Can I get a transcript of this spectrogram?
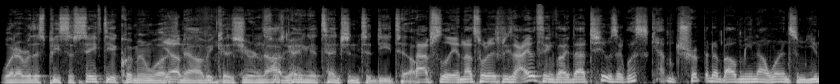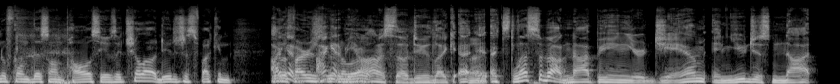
whatever this piece of safety equipment was Yep. now because you're That's not what's good. paying attention to detail Absolutely. And that's what it is because I would think like that too. It's like, what's this captain tripping about me not wearing some uniform, this on policy? I was like, chill out, dude. It's just fucking. You I know, gotta, I gotta be honest though, dude. Like, it's less about not being your jam and you just not,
